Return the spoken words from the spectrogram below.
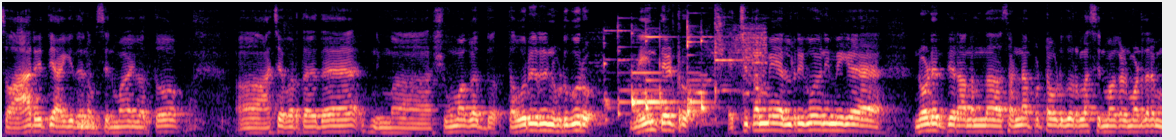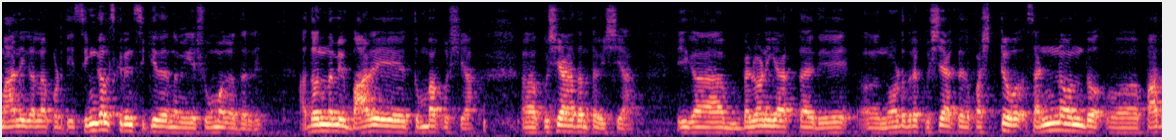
ಸೊ ಆ ರೀತಿ ಆಗಿದೆ ನಮ್ಮ ಸಿನಿಮಾ ಇವತ್ತು. ಆಚೆ ಬರ್ತಾ ಇದೆ ನಿಮ್ಮ ಶಿವಮೊಗ್ಗದ್ದು ತವರೂರಿನ ಹುಡುಗರು ಮೇನ್ ಥಿಯೇಟ್ರು ಹೆಚ್ಚು ಕಮ್ಮಿ ಎಲ್ರಿಗೂ ನಿಮಗೆ ನೋಡಿರ್ತೀರಾ ನಮ್ಮ ಸಣ್ಣ ಪುಟ್ಟ ಹುಡುಗರೆಲ್ಲ ಸಿನಿಮಾಗಳು ಮಾಡಿದ್ರೆ ಮಾಲಿಗೆಲ್ಲ ಕೊಡ್ತೀವಿ. ಸಿಂಗಲ್ ಸ್ಕ್ರೀನ್ ಸಿಕ್ಕಿದೆ ನಮಗೆ ಶಿವಮೊಗ್ಗದಲ್ಲಿ. ಅದೊಂದು ನಮಗೆ ಭಾರಿ ತುಂಬ ಖುಷಿಯ ಖುಷಿಯಾದಂಥ ವಿಷಯ. ಈಗ ಬೆಳವಣಿಗೆ ಆಗ್ತಾ ಇದ್ದೀವಿ ನೋಡಿದ್ರೆ ಖುಷಿ ಆಗ್ತಾ ಇದೆ. ಫಸ್ಟು ಸಣ್ಣ ಒಂದು ಪಾದ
